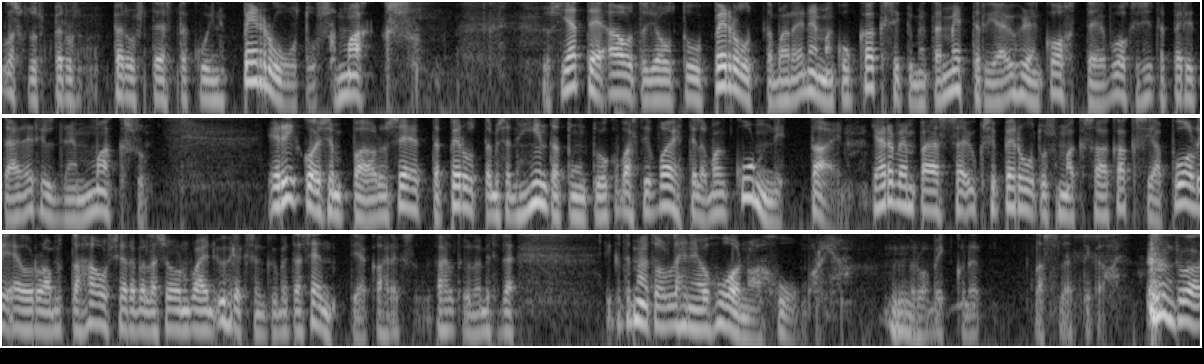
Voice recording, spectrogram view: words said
laskutusperusteesta kuin peruutusmaksu. Jos jäteauto joutuu peruuttamaan enemmän kuin 20 metriä yhden kohteen vuoksi, sitä peritään erillinen maksu. Erikoisempaa on se, että peruuttamisen hinta tuntuu kovasti vaihtelevan kunnittain. Järvenpäässä yksi peruutus maksaa 2,5 euroa, mutta Hausjärvellä se on vain 90 senttiä 80 metriä. Eikö tämä ole lähinnä jo huonoa huumoria, mm. Rova Mikkonen, Lassi Tuo,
